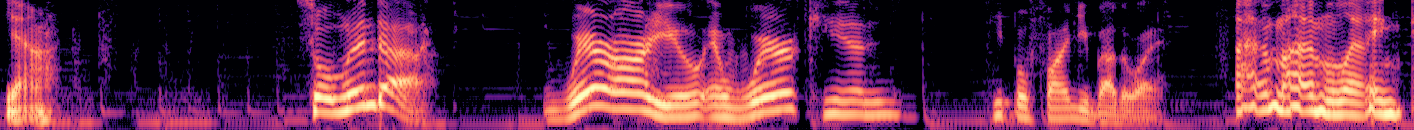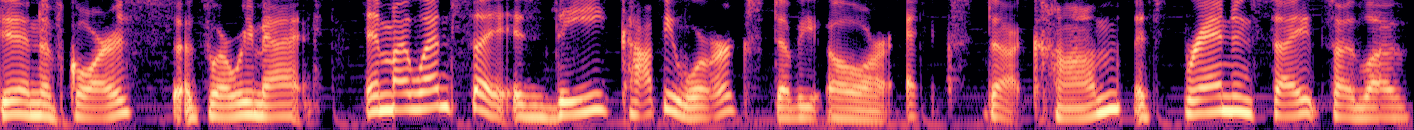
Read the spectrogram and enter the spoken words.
Yeah. So, Linda, where are you, and where can people find you? By the way, I'm on LinkedIn, of course. That's where we met. And my website is thecopyworks, W O R X.com. It's brand new site, so I'd love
